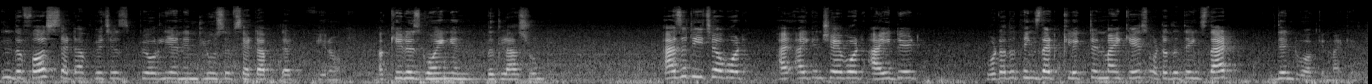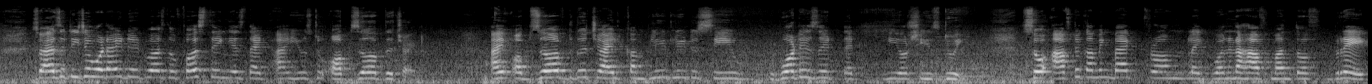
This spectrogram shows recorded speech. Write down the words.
in the first setup which is purely an inclusive setup that you know a kid is going in the classroom as a teacher what I, I can share what I did, what are the things that clicked in my case, what are the things that didn't work in my case. So, as a teacher, what I did was the first thing is that I used to observe the child. I observed the child completely to see what is it that he or she is doing. So, after coming back from like one and a half month of break,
